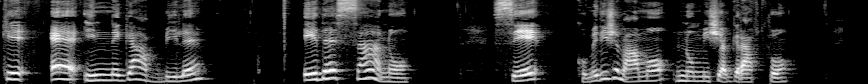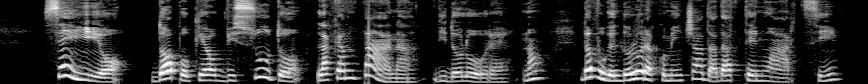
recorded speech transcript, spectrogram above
che è innegabile ed è sano se, come dicevamo, non mi ci aggrappo. Se io, dopo che ho vissuto la campana di dolore, no? dopo che il dolore ha cominciato ad attenuarsi,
